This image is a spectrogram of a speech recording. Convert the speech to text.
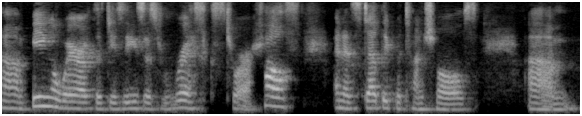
um, being aware of the disease's risks to our health and its deadly potentials, um,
